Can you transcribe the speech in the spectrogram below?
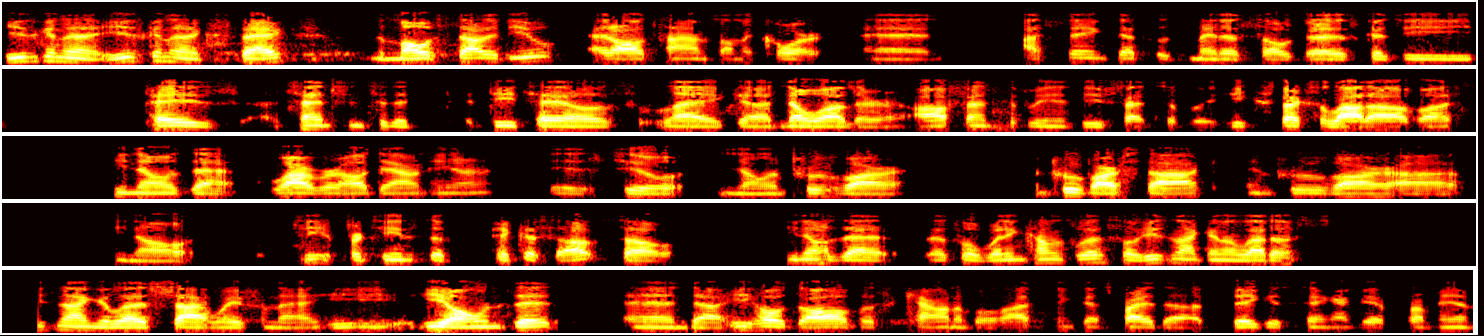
he's gonna he's gonna expect the most out of you at all times on the court, and I think that's what's made us so good is because he pays attention to the details like uh, no other, offensively and defensively. He expects a lot out of us. He knows that why we're all down here is to you know improve our improve our stock, improve our uh, you know for teams to pick us up. So he knows that that's what winning comes with. So he's not going to let us he's not to let us shy away from that. He he owns it, and uh, he holds all of us accountable. I think that's probably the biggest thing I get from him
